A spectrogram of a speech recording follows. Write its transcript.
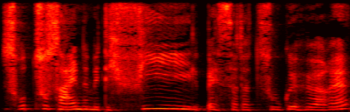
so zu sein, damit ich viel besser dazugehöre?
